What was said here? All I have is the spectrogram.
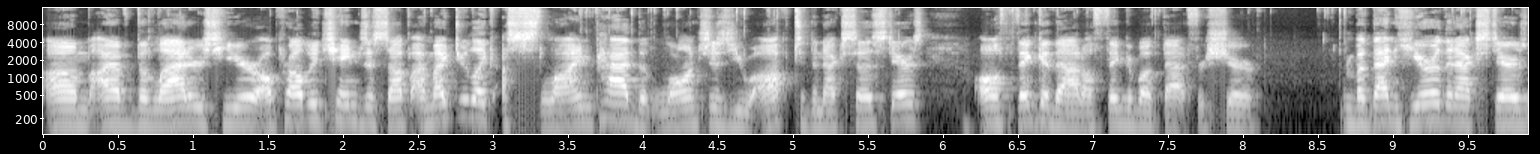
Um, I have the ladders here. I'll probably change this up. I might do like a slime pad that launches you up to the next set of stairs. I'll think of that. I'll think about that for sure. But then here are the next stairs.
